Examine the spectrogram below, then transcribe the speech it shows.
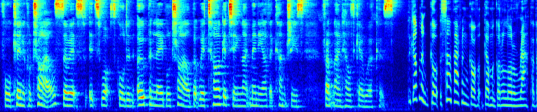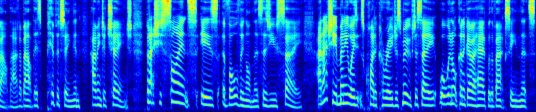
for clinical trials. So it's it's what's called an open label trial, but we're targeting, like many other countries, frontline healthcare workers. The government got the South African government got a lot of rap about that, about this pivoting and having to change. But actually, science is evolving on this, as you say. And actually, in many ways, it's quite a courageous move to say, well, we're not going to go ahead with a vaccine that's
